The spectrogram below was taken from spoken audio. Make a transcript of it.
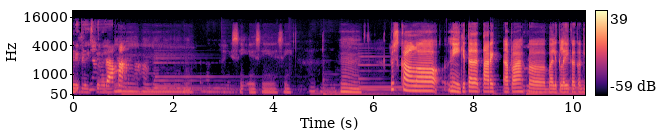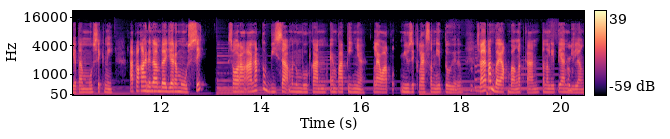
gitu Basicnya istilahnya. udah aman. Hmm, hmm, hmm, hmm, Hmm. Hmm. Hmm. Terus kalau nih kita tarik apa ke balik lagi ke kegiatan musik nih. Apakah dengan belajar musik seorang anak tuh bisa menumbuhkan empatinya lewat music lesson itu gitu? Soalnya kan banyak banget kan penelitian Hmm. bilang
